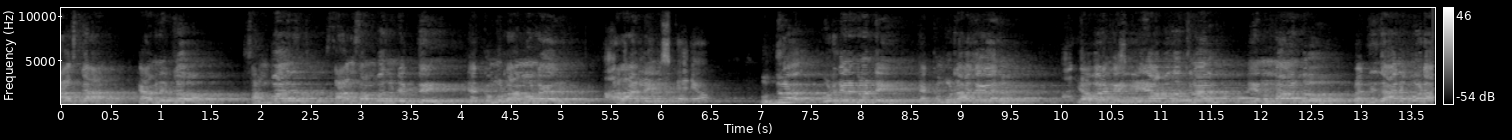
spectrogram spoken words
రాష్ట్ర కేబినెట్లో సంపాది స్థానం సంపాదించిన వ్యక్తి ఎక్కమూడి రామమోహన్ గారు. అలాంటి బుద్ధుల కొడుకైనటువంటి ఎక్కమూడి రాజా గారు ఎవరికి ఏ ఆపద వచ్చినా నేనున్నానంటూ ప్రతి దానికి కూడా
